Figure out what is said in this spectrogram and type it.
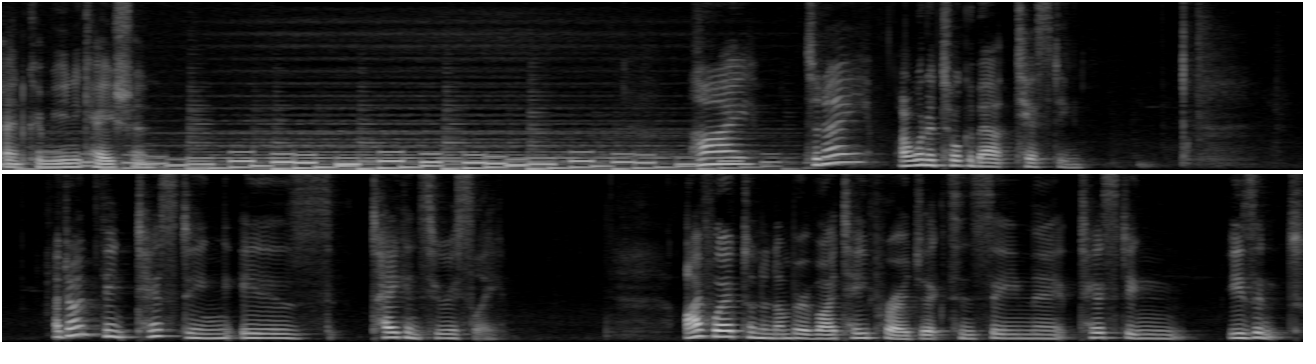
and communication. Hi, today I want to talk about testing. I don't think testing is taken seriously. I've worked on a number of IT projects and seen that testing isn't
